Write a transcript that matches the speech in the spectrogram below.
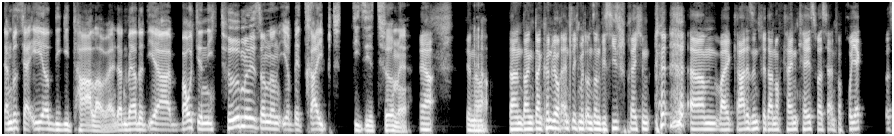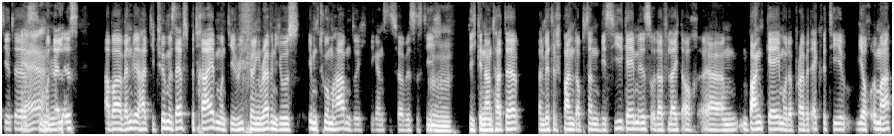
dann wird's ja eher digitaler, weil dann werdet ihr, baut ihr nicht Türme, sondern ihr betreibt diese Türme. Genau. Ja. Dann, dann, dann können wir auch endlich mit unseren VCs sprechen, ähm, weil gerade sind wir da noch kein Case, was ja einfach projektbasiertes Ja, ja. Modell ist. Aber wenn wir halt die Türme selbst betreiben und die Recurring Revenues im Turm haben durch die ganzen Services, die, ich, Mhm. die ich genannt hatte, dann wird es spannend, ob es dann ein VC-Game ist oder vielleicht auch ähm, ein Bank-Game oder Private Equity, wie auch immer.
